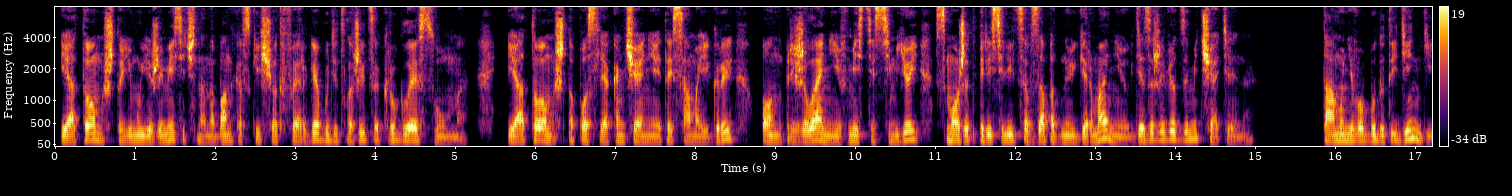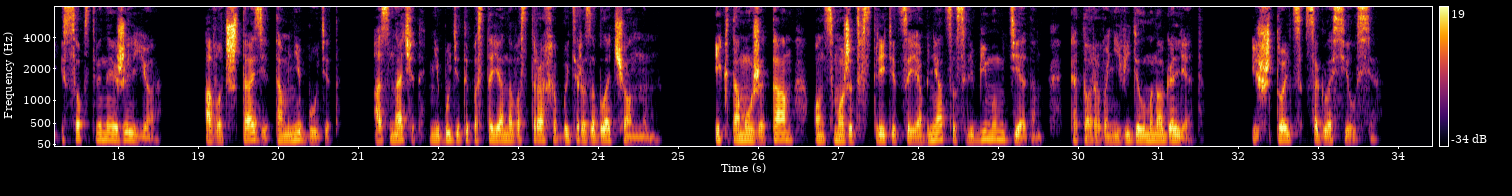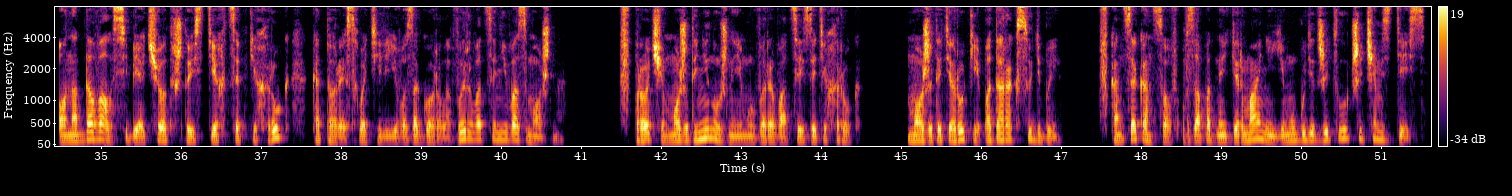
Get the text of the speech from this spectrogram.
и о том, что ему ежемесячно на банковский счет ФРГ будет ложиться круглая сумма, и о том, что после окончания этой самой игры он при желании вместе с семьей сможет переселиться в Западную Германию, где заживет замечательно. Там у него будут и деньги, и собственное жилье. А вот штази там не будет. А значит, не будет и постоянного страха быть разоблаченным. И к тому же там он сможет встретиться и обняться с любимым дедом, которого не видел много лет. И Штольц согласился. Он отдавал себе отчет, что из тех цепких рук, которые схватили его за горло, вырваться невозможно. Впрочем, может и не нужно ему вырываться из этих рук. Может, эти руки – подарок судьбы. В конце концов, в Западной Германии ему будет жить лучше, чем здесь.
